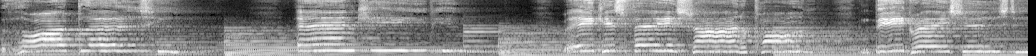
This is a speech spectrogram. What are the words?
The Lord bless you and keep you. Make his face shine upon you and be gracious to you.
